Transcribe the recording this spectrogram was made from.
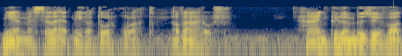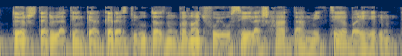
Milyen messze lehet még a torkolat, a város? Hány különböző vad törzs területén kell keresztül utaznunk a nagy folyó széles hátán, míg célba érünk?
